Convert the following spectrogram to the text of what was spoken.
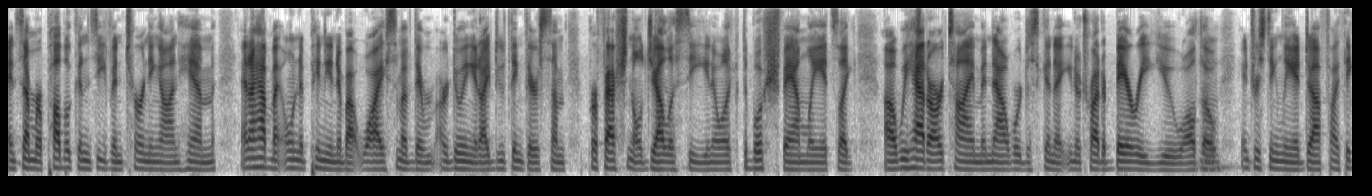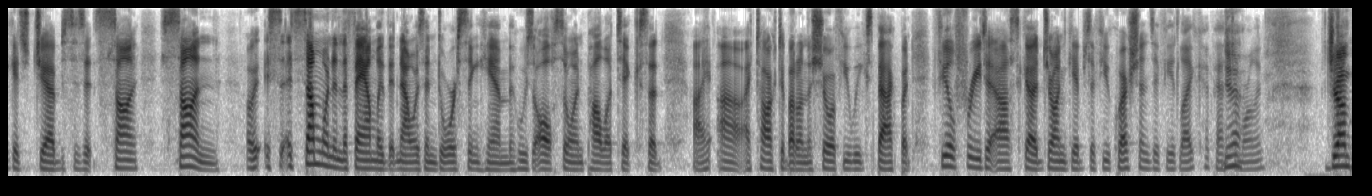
and some Republicans even turning on him. And I have my own opinion about why some of them are doing it. I do think there's some professional jealousy, you know, like the Bush family. It's like uh, we had our time and now we're just going to, you know, try to bury you. Although, mm. interestingly enough, I think it's Jeb's, is it son? son it's, it's, someone in the family that now is endorsing him, who's also in politics that I uh, I talked about on the show a few weeks back. But feel free to ask uh, John Gibbs a few questions if you'd like, Pastor yeah. Moreland. John,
